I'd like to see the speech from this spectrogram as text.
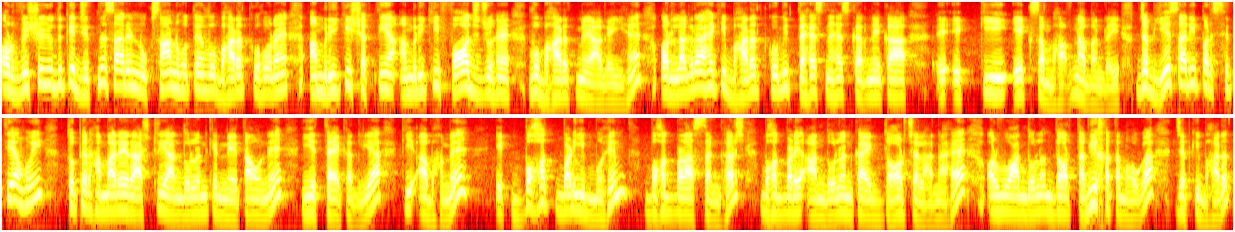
और विश्व युद्ध के जितने सारे नुकसान होते हैं, वो भारत को हो रहे हैं। अमरीकी शक्तियाँ, अमरीकी फौज जो है, वो भारत में आ गई हैं और लग रहा है कि भारत को भी तहस नहस करने का एक, की एक संभावना बन रही। जब ये सारी परिस्थितियाँ हुई तो फिर हमारे राष्ट्रीय आंदोलन के नेताओं ने ये तय कर लिया कि अब हमें एक बहुत बड़ी मुहिम, बहुत बड़ा संघर्ष, बहुत बड़े आंदोलन का एक दौर चलाना है और वो आंदोलन दौर तभी खत्म होगा जबकि भारत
